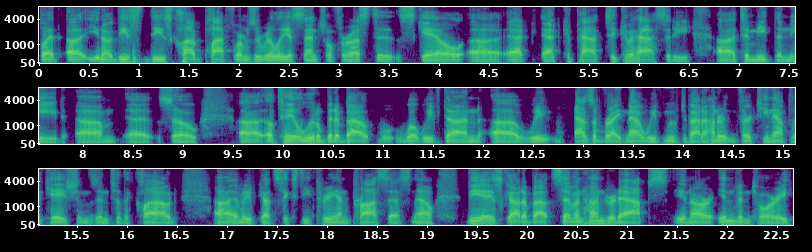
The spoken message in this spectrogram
but uh, you know these these cloud platforms are really essential for us to scale uh, at at capa- to capacity uh, to meet the need. Um, so uh, I'll tell you a little bit about what we've done. Uh, we, as of right now, we've moved about 113 applications into the cloud, uh, and we've got 63 in process. Now, VA's got about 700 apps in our inventory,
